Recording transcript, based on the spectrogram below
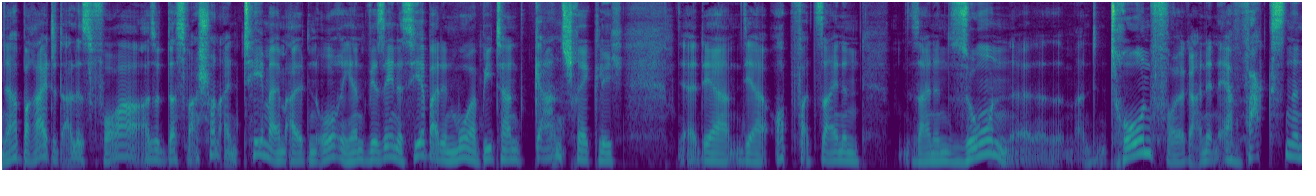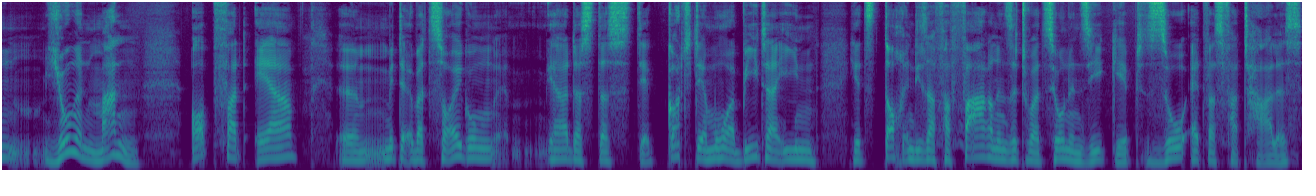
ja, bereitet alles vor. Also das war schon ein Thema im alten Orient. Wir sehen es hier bei den Moabitern ganz schrecklich. Äh, der, der opfert seinen seinen Sohn, äh, den Thronfolger, einen erwachsenen jungen Mann, opfert er ähm, mit der Überzeugung, ja, dass, dass der Gott der Moabiter ihn jetzt doch in dieser verfahrenen Situation in Sieg gibt, so etwas Fatales.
